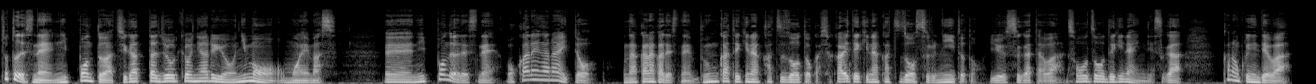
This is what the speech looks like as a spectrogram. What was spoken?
ちょっとですね、日本とは違った状況にあるようにも思えます。えー、日本ではですね、お金がないとなかなかですね、文化的な活動とか社会的な活動をするニートという姿は想像できないんですが、他の国では、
